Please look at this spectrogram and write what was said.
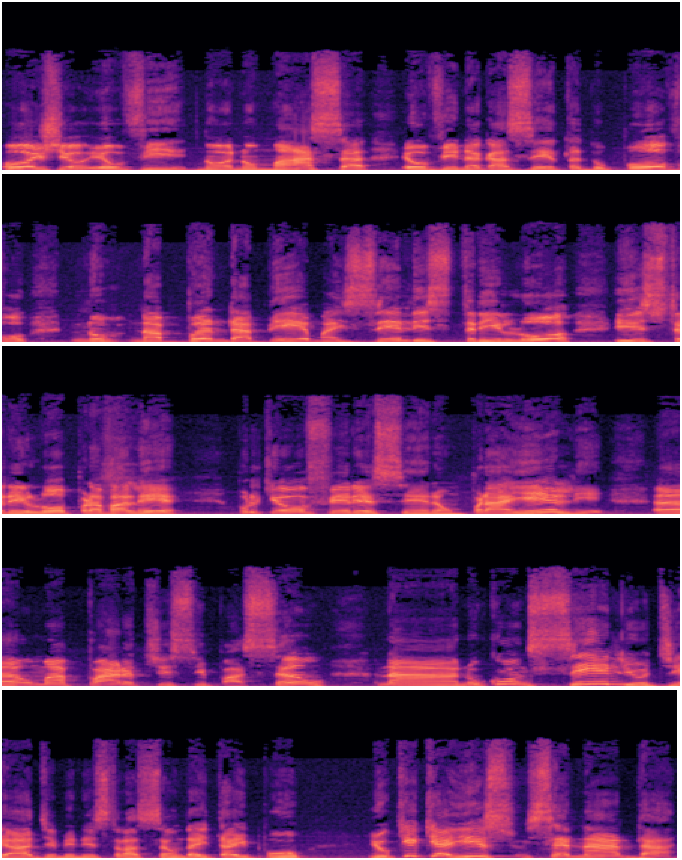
hoje eu, eu vi no, no, Massa, eu vi na Gazeta do Povo, no, na Banda B, mas ele estrelou e estrelou para valer porque ofereceram para ele uh, uma participação na, no conselho de administração da Itaipu. E o que, que é isso? Isso é nada.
